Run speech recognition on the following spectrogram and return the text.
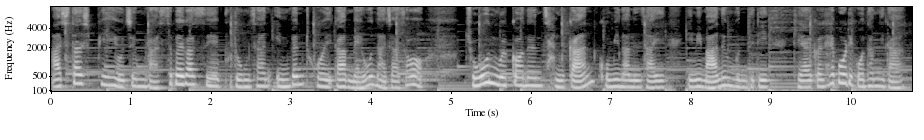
아시다시피 요즘 라스베가스의 부동산 인벤토리가 매우 낮아서 좋은 물건은 잠깐 고민하는 사이 이미 많은 분들이 계약을 해버리곤 합니다.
